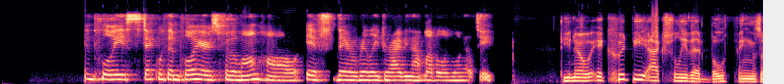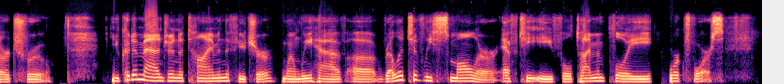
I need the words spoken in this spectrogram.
employees stick with employers for the long haul if they're really driving that level of loyalty? You know, it could be actually that both things are true. You could imagine a time in the future when we have a relatively smaller FTE, full time employee workforce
